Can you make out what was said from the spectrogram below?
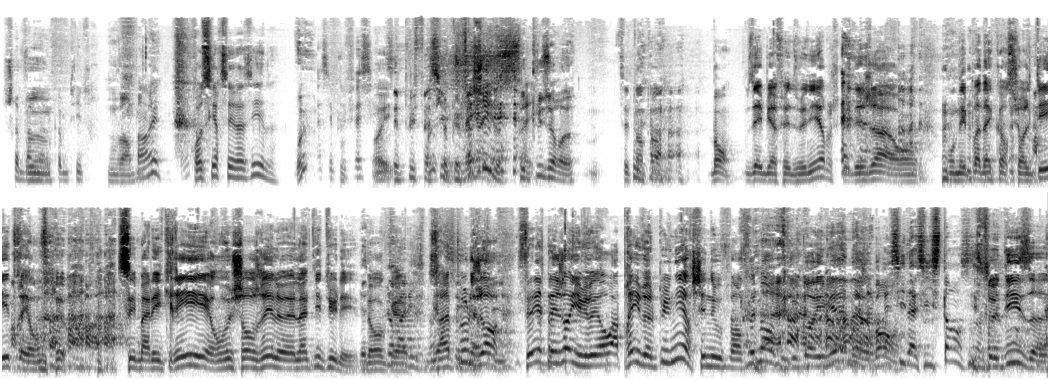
Ce serait pas mal comme titre. On va en parler. Grossir, c'est facile Oui. Ah, c'est plus facile. Oui. C'est plus facile. C'est plus facile, c'est plus heureux. C'est entendu. Bon, vous avez bien fait de venir, parce que déjà, on n'est pas d'accord sur le titre, et on veut, c'est mal écrit, et on veut changer le- l'intitulé. Donc, euh, c'est un peu le genre. C'est-à-dire que les gens, ils, après, ils veulent plus venir chez nous, forcément. Puis quand ils viennent, euh, bon, l'assistance. ils se disent, euh,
